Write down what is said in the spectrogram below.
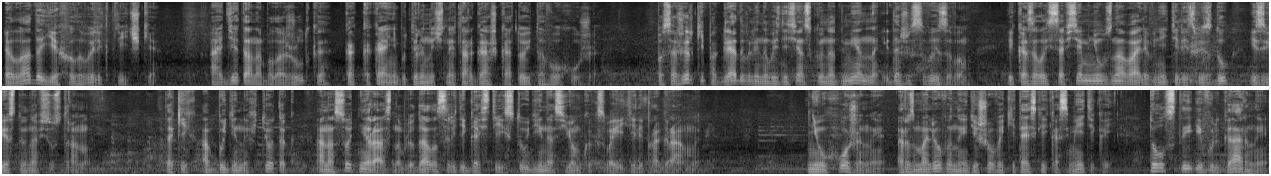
Эллада ехала в электричке. Одета она была жутко, как какая-нибудь рыночная торгашка, а то и того хуже. Пассажирки поглядывали на Вознесенскую надменно и даже с вызовом, и, казалось, совсем не узнавали в ней телезвезду, известную на всю страну. Таких обыденных теток она сотни раз наблюдала среди гостей студии на съемках своей телепрограммы. Неухоженные, размалеванные дешевой китайской косметикой, толстые и вульгарные,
